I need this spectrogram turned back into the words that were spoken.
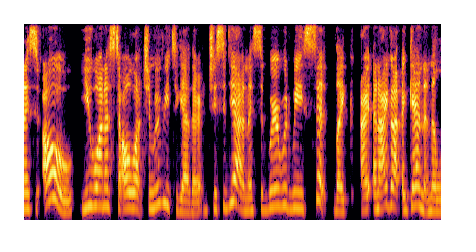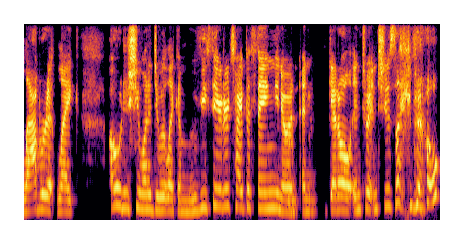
And I said, "Oh, you want us to all watch a movie together?" And she said, "Yeah." And I said, "Where would we sit?" Like, I and I got again an elaborate like, "Oh, does she want to do it like a movie theater type of thing, you know, and, and get all into it?" And she was like, "No,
